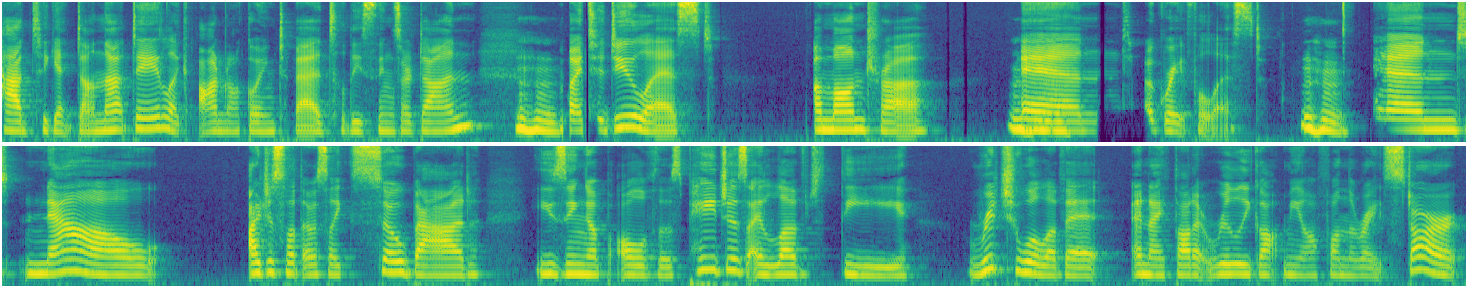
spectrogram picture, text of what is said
had to get done that day. Like, I'm not going to bed till these things are done. Mm-hmm. My to do list, a mantra, mm-hmm. and a grateful list. Mm-hmm. And now I just thought that was like so bad using up all of those pages. I loved the ritual of it. And I thought it really got me off on the right start.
